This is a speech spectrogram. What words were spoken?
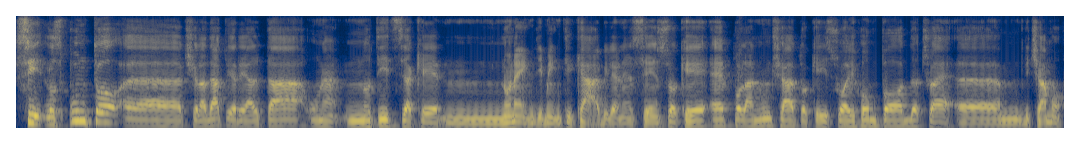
Sì, lo spunto eh, ce l'ha dato in realtà una notizia che mh, mm, non è indimenticabile, nel senso che Apple ha annunciato che i suoi HomePod, cioè eh, diciamo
